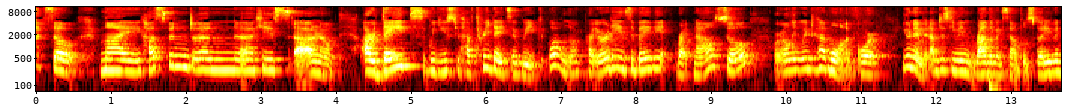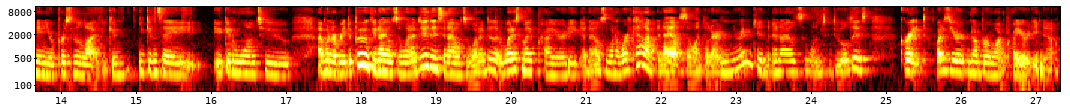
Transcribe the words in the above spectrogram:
so my husband and uh, his, uh, I don't know, our dates, we used to have three dates a week. Well, no priority is the baby right now, so we're only going to have one or you name it. I'm just giving random examples, but even in your personal life, you can you can say you can want to I want to read a book and I also want to do this and I also want to do that. What is my priority? And I also want to work out and I also want to learn Norwegian and I also want to do all this. Great. What is your number one priority now?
